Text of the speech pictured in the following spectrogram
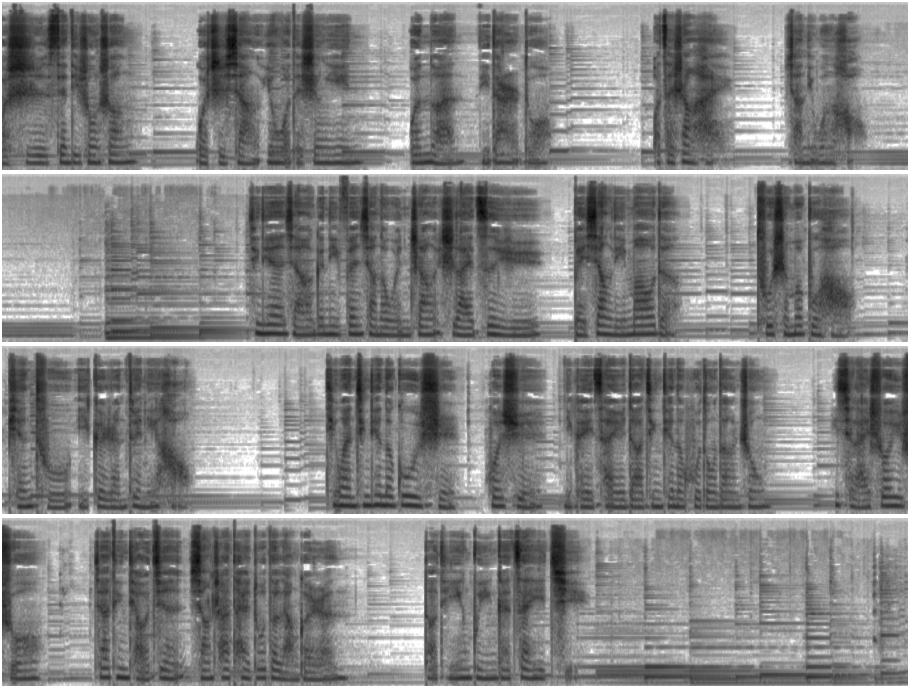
我是三 D 双双，我只想用我的声音温暖你的耳朵。我在上海向你问好。今天想要跟你分享的文章是来自于北向狸猫的《图什么不好，偏图一个人对你好》。听完今天的故事，或许你可以参与到今天的互动当中，一起来说一说。家庭条件相差太多的两个人，到底应不应该在一起？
